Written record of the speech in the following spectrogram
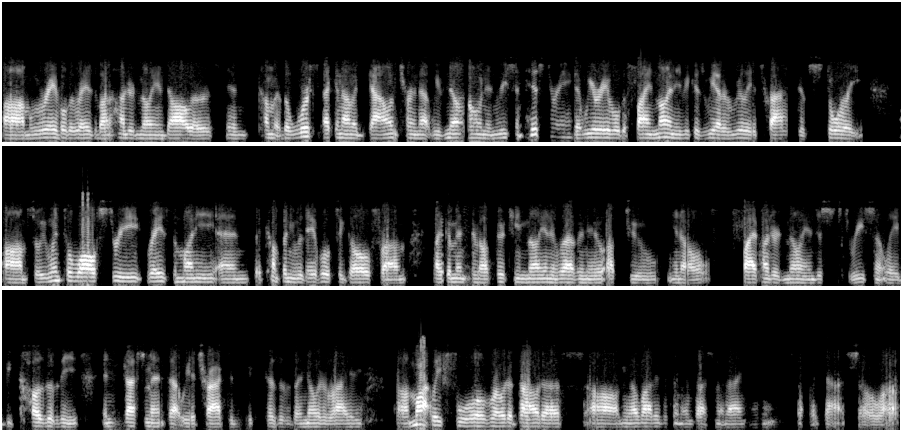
Um, we were able to raise about 100 million dollars in come the worst economic downturn that we've known in recent history. That we were able to find money because we had a really attractive story. Um, so we went to Wall Street, raised the money, and the company was able to go from, like I mentioned, about 13 million in revenue up to you know 500 million just recently because of the investment that we attracted because of the notoriety. Uh, Motley Fool wrote about us, um, you know, a lot of different investment magazines, stuff like that. So, uh,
